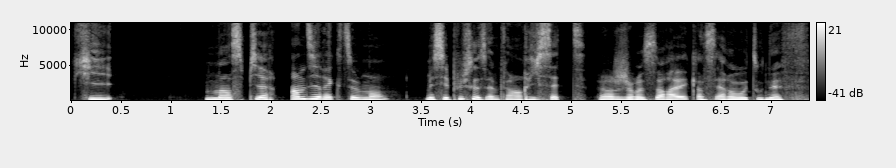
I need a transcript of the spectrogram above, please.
qui m'inspire indirectement, mais c'est plus que ça me fait un reset. Alors je ressors avec un cerveau tout neuf.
